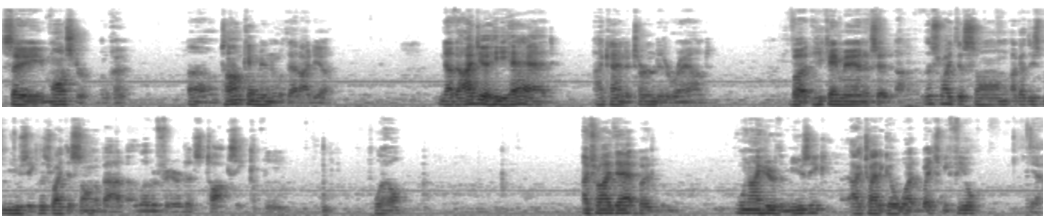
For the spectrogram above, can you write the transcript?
say, Monster. Okay. um, Tom came in with that idea. Now, the idea he had, I kind of turned it around. But he came in and said, uh, let's write this song. I got this music. Let's write this song about a love affair that's toxic. Mm. Well, I tried that, but when I hear the music, I try to go what makes me feel. Yeah.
